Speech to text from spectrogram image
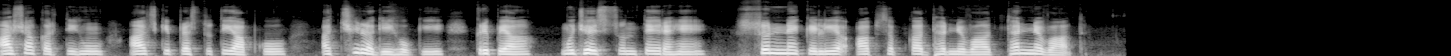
आशा करती हूँ आज की प्रस्तुति आपको अच्छी लगी होगी। कृपया मुझे सुनते रहें। सुनने के लिए आप सबका धन्यवाद धन्यवाद।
